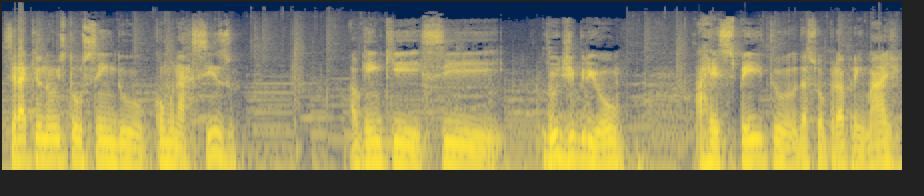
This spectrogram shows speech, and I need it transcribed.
Será que eu não estou sendo como Narciso? Alguém que se ludibriou a respeito da sua própria imagem?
